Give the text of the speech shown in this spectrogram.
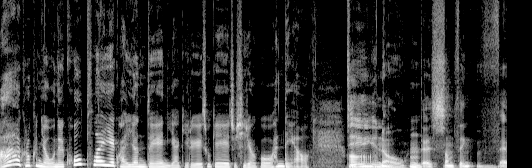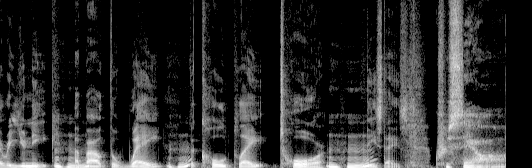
아, 그렇군요. 오늘 Coldplay에 관련된 이야기를 소개해 주시려고 한대요. Do you know 음. there's something very unique mm-hmm. about the way mm-hmm. that Coldplay tour mm-hmm. these days? 글쎄요,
